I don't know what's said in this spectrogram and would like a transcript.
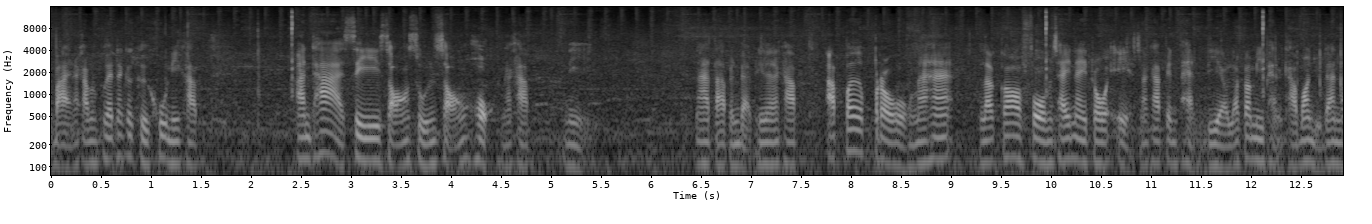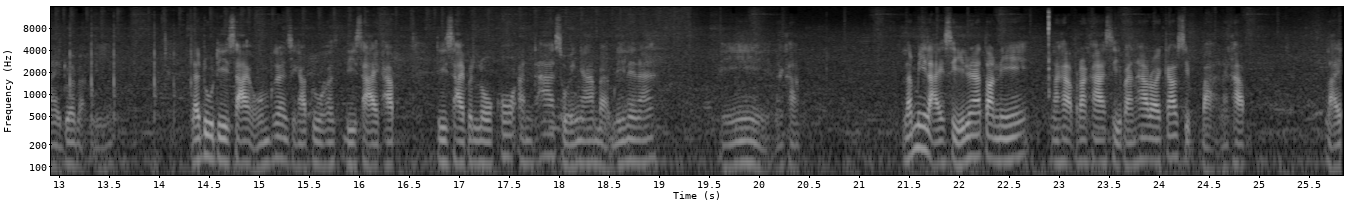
สบายๆนะครับเพื่อนๆนั่นก็คือคู่นี้ครับอันท่า C 2 0 2 6นะครับ นี่ หน้าตาเป็นแบบนี้เลยนะครับ upper โปร่งนะฮะ แล้วก็โฟมใช้ไนโตรเอชนะครับ เป็นแผ่นเดียว แล้วก็มีแผ่นคาร์บอนอยู่ด้านในด้วยแบบนี้ แล้วดูดีไซน์ของเพื่อนๆสิครับ ดูดีไซน์ครับ ดีไซน์เป็นโลโก้อันท่าสวยงามแบบนี้เลยนะ นี่นะครับ แล้วมีหลายสีด้วยนะตอนนี้นะครับ ราคา 4,590 บาทนะครับ หลาย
